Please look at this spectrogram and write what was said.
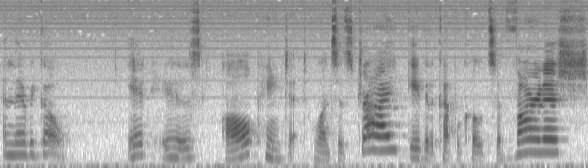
And there we go. It is all painted. Once it's dry, gave it a couple coats of varnish.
